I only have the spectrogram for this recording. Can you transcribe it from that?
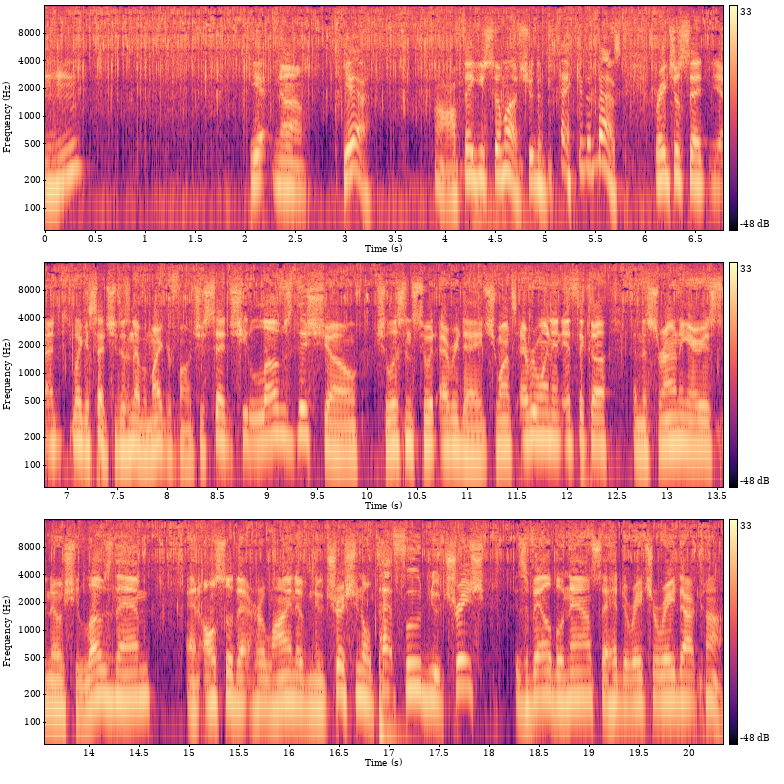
Mm-hmm. Yeah, no. Yeah. Oh, thank you so much. You're the, you're the best. Rachel said, yeah, like I said, she doesn't have a microphone. She said she loves this show. She listens to it every day. She wants everyone in Ithaca and the surrounding areas to know she loves them and also that her line of nutritional pet food, Nutrish, is available now. So head to rachelray.com.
